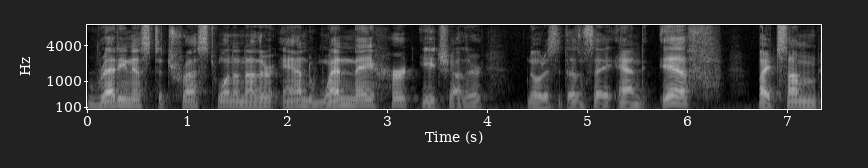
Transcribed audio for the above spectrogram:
readiness to trust one another, and when they hurt each other, notice it doesn't say, and if by some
